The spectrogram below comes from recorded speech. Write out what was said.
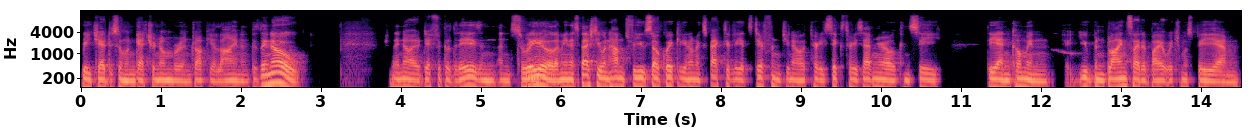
reach out to someone, get your number, and drop you a line, and because they know they know how difficult it is and, and surreal. Yeah. I mean, especially when it happens for you so quickly and unexpectedly, it's different. You know, a 36, 37 year old can see the end coming. You've been blindsided by it, which must be um,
